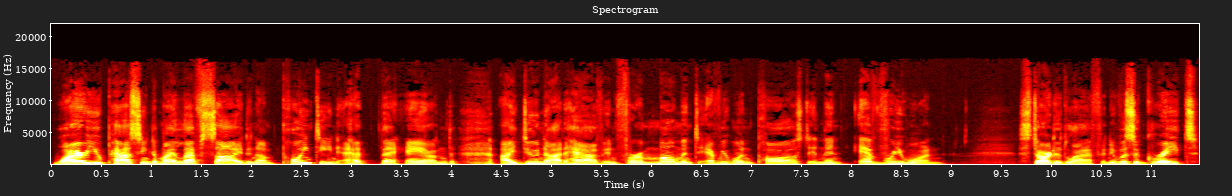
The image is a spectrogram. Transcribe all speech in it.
why are you passing to my left side? And I'm pointing at the hand I do not have. And for a moment, everyone paused, and then everyone started laughing. It was a great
